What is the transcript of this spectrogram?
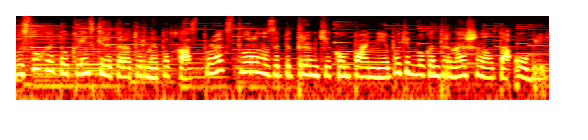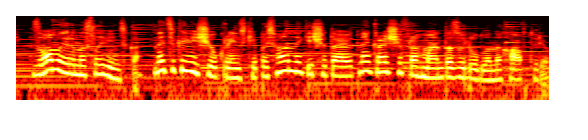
Ви слухаєте український літературний подкаст. Проект створено за підтримки компанії Pocketbook International та Обрій. З вами Ірина Славінська. Найцікавіші українські письменники читають найкращі фрагменти з улюблених авторів.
